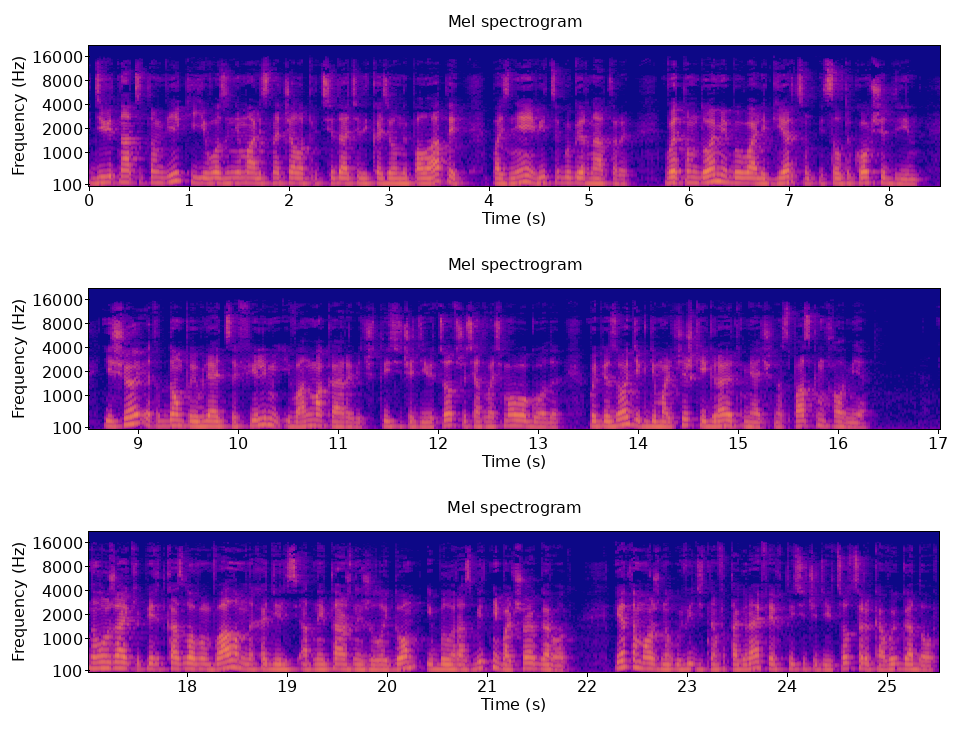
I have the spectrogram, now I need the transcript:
В XIX веке его занимали сначала председатели казенной палаты, позднее вице-губернаторы. В этом доме бывали Герцен и Салтыков-Щедрин – еще этот дом появляется в фильме «Иван Макарович» 1968 года, в эпизоде, где мальчишки играют в мяч на Спасском холме. На лужайке перед Козловым валом находились одноэтажный жилой дом и был разбит небольшой огород. Это можно увидеть на фотографиях 1940-х годов.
